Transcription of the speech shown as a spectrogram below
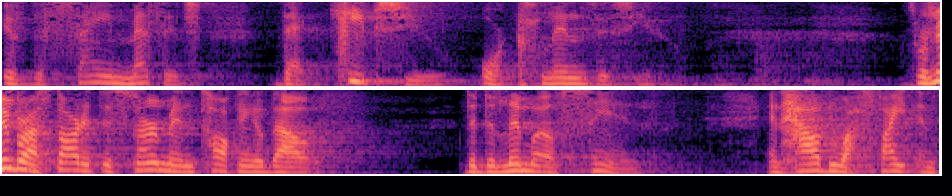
is the same message that keeps you or cleanses you. So remember, I started this sermon talking about the dilemma of sin and how do I fight and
